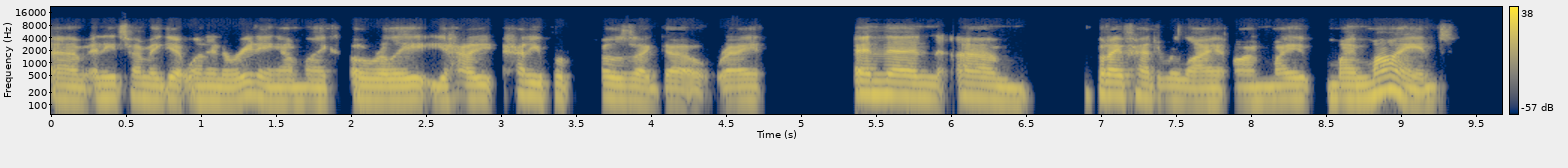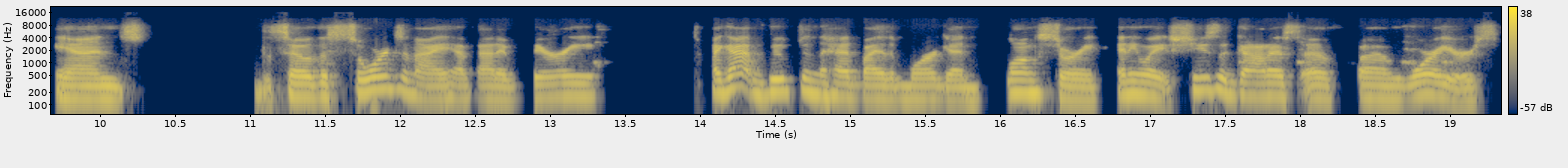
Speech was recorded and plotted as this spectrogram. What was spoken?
um, anytime I get one in a reading, I'm like, oh, really? How you, how do you propose I go? Right. And then, um, but I've had to rely on my my mind, and so the swords and I have had a very. I got booped in the head by the Morrigan. Long story. Anyway, she's a goddess of um, warriors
